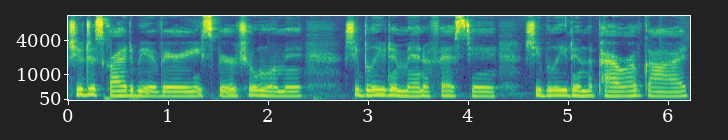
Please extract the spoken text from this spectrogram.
She was described to be a very spiritual woman. She believed in manifesting. She believed in the power of God.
